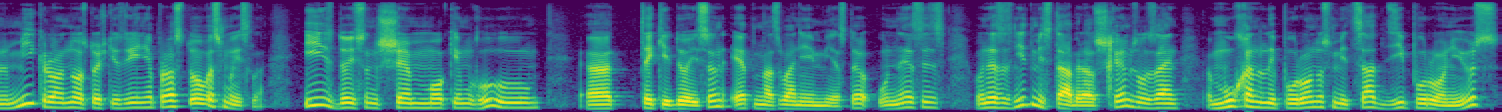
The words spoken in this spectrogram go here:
микро, но с точки зрения простого смысла, из дойсон шем моким гу, таки дойсон это название места. У нас нет места, брал шхем золзайн мухан липуронус мицад дипурониус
